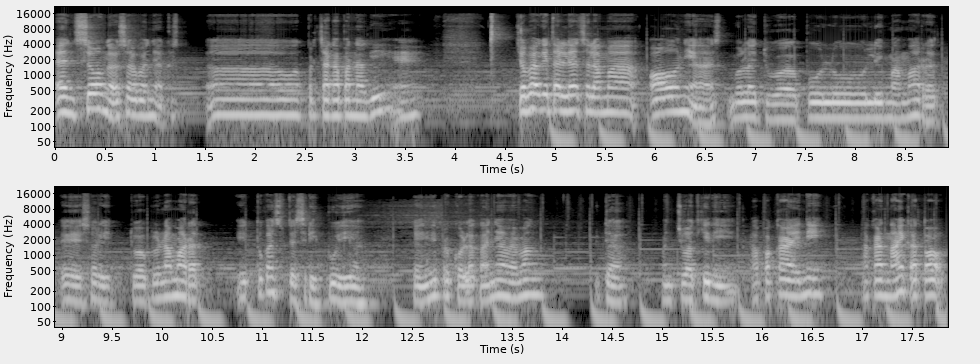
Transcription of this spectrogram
And so nggak usah banyak uh, percakapan lagi eh. Coba kita lihat selama all-nya mulai 25 Maret eh sorry 26 Maret itu kan sudah 1000 ya. Dan ini pergolakannya memang sudah mencuat gini. Apakah ini akan naik atau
